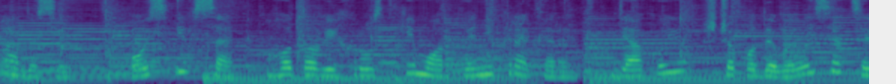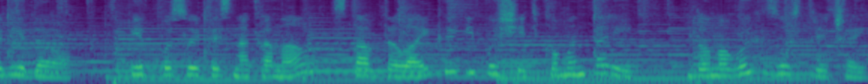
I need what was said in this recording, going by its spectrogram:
градусів. Ось і все. Готові хрусткі морквені крекери. Дякую, що подивилися це відео. Підписуйтесь на канал, ставте лайки і пишіть коментарі. До нових зустрічей!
